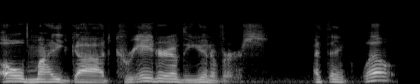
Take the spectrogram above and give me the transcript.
oh Almighty God, creator of the universe, I think, well,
